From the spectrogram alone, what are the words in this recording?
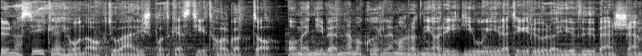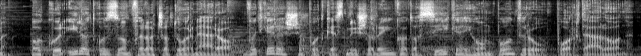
Ön a Székelyhon aktuális podcastjét hallgatta. Amennyiben nem akar lemaradni a régió életéről a jövőben sem, akkor iratkozzon fel a csatornára, vagy keresse podcast műsorainkat a székelyhon.pro portálon.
